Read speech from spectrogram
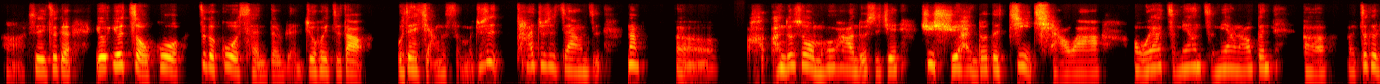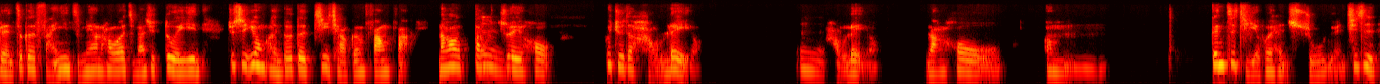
啊，所以这个有有走过这个过程的人就会知道我在讲什么，就是他就是这样子。那呃，很很多时候我们会花很多时间去学很多的技巧啊。哦我要怎么样怎么样，然后跟呃呃这个人这个反应怎么样，然后我要怎么样去对应，就是用很多的技巧跟方法，然后到最后会觉得好累哦，嗯，好累哦，然后嗯，跟自己也会很疏远。其实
